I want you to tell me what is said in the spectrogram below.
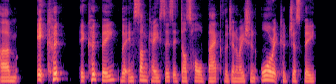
um, it could it could be that in some cases it does hold back the generation, or it could just be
